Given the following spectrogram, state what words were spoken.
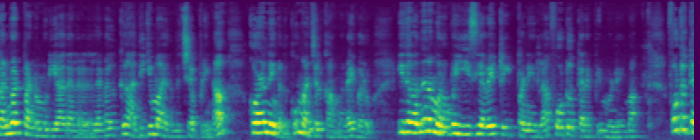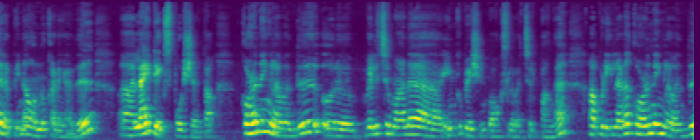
கன்வெர்ட் பண்ண முடியாத லெவலுக்கு அதிகமாக இருந்துச்சு அப்படின்னா குழந்தைங்களுக்கும் மஞ்சள் காமாலை வரும். இதை வந்து நம்ம ரொம்ப ஈஸியாகவே ட்ரீட் பண்ணிடலாம் ஃபோட்டோ தெரப்பி மூலயமா. ஃபோட்டோ தெரப்பினா ஒன்றும் கிடையாது. லைட் எக்ஸ்போஷர் தான். குழந்தைங்கள வந்து ஒரு வெளிச்சமான இன்குபேஷன் பாக்ஸில் வச்சுருப்பாங்க. அப்படி இல்லைன்னா குழந்தைங்கள வந்து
